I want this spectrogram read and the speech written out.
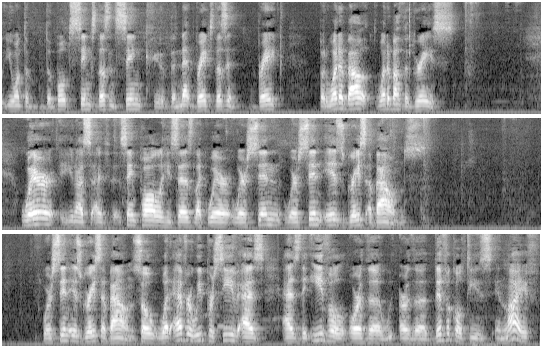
you want the the boat sinks doesn't sink, the net breaks doesn't break. But what about what about the grace? where you know Saint Paul he says like where where sin where sin is grace abounds. Where sin is, grace abounds. So whatever we perceive as as the evil or the or the difficulties in life,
